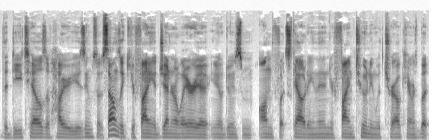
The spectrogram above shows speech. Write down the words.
the details of how you're using them? So it sounds like you're finding a general area, you know, doing some on foot scouting, and then you're fine tuning with trail cameras. But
